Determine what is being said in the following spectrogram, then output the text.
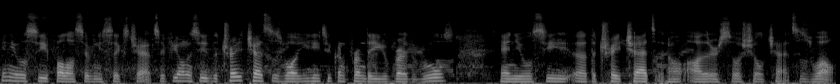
and you will see Fallout 76 chats. If you want to see the trade chats as well, you need to confirm that you've read the rules, and you will see uh, the trade chats and all other social chats as well.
